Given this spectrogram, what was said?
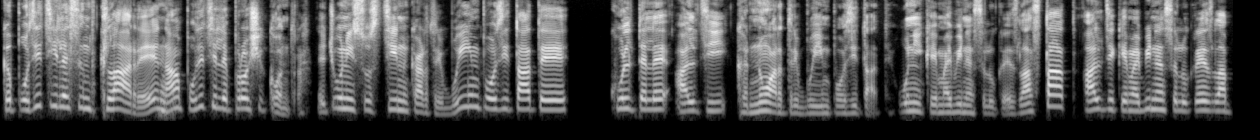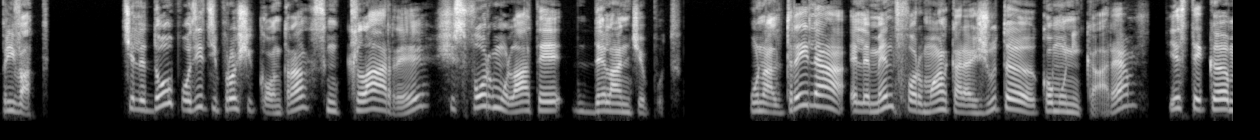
că pozițiile sunt clare, da? pozițiile pro și contra. Deci unii susțin că ar trebui impozitate cultele, alții că nu ar trebui impozitate. Unii că e mai bine să lucrezi la stat, alții că e mai bine să lucrezi la privat. Cele două poziții pro și contra sunt clare și sunt formulate de la început. Un al treilea element formal care ajută comunicarea este că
